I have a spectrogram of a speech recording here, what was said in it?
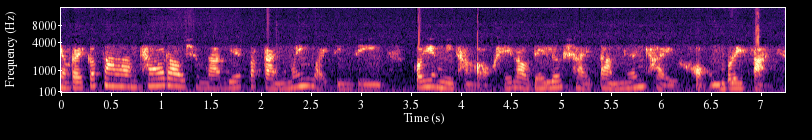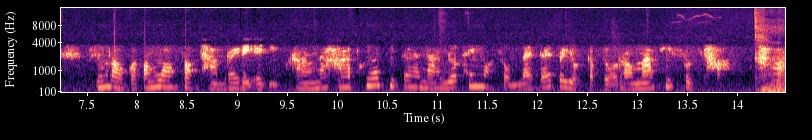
อย่างไรก็ตามถ้าเราชำระเบี้ยประกันไม่ไหวจริง ๆ ก็ยังมีทางออกให้เราได้เลือกใช้ตามเงื่อนไขของบริษัท ซึ่งเราก็ต้องลองสอบถามรายละเอียดอีกครั้งนะคะ เพื่อพิจารณาเลือกให้เหมาะสมและได้ประโยชน์กับตัวเรามากที่สุดค่ะ ค่ะ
